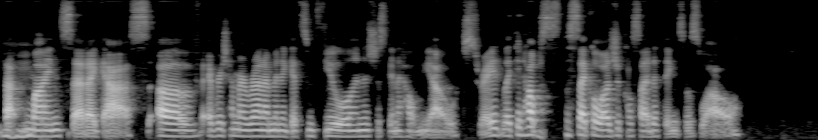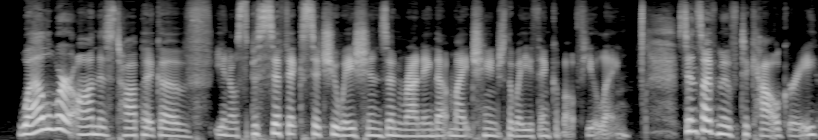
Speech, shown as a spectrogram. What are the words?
that mm-hmm. mindset, I guess, of every time I run, I'm gonna get some fuel and it's just gonna help me out, right? Like it helps the psychological side of things as well while we're on this topic of you know specific situations in running that might change the way you think about fueling since i've moved to calgary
